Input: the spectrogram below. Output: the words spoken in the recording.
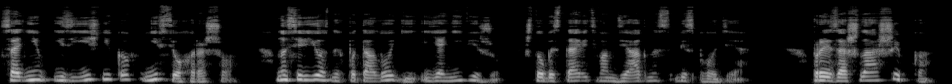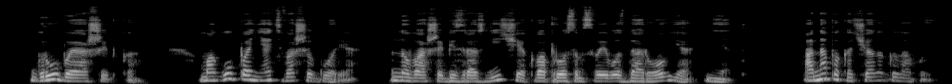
С одним из яичников не все хорошо, но серьезных патологий я не вижу, чтобы ставить вам диагноз бесплодия. Произошла ошибка, грубая ошибка. Могу понять ваше горе, но ваше безразличие к вопросам своего здоровья нет. Она покачала головой.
